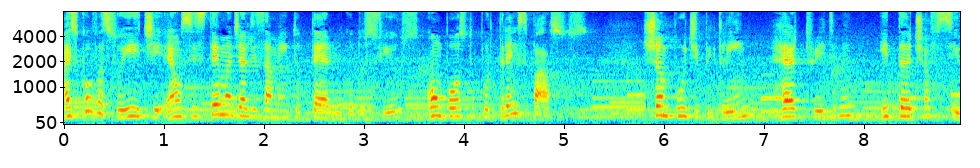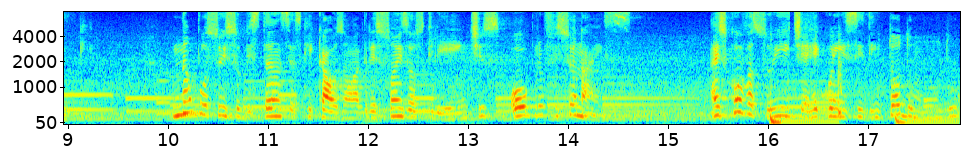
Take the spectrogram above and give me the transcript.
A escova suíte é um sistema de alisamento térmico dos fios composto por três passos: shampoo deep clean, hair treatment e touch of silk. Não possui substâncias que causam agressões aos clientes ou profissionais. A escova suíte é reconhecida em todo o mundo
